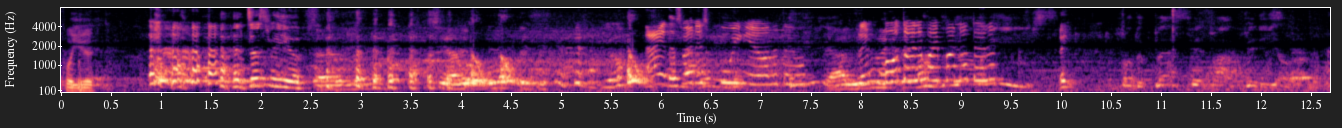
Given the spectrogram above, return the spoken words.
for you. Just for you. Nej, that's why there's pooing here all the time. Flip motor toilet paper pipe natin. Ay! For the best hip hop video.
